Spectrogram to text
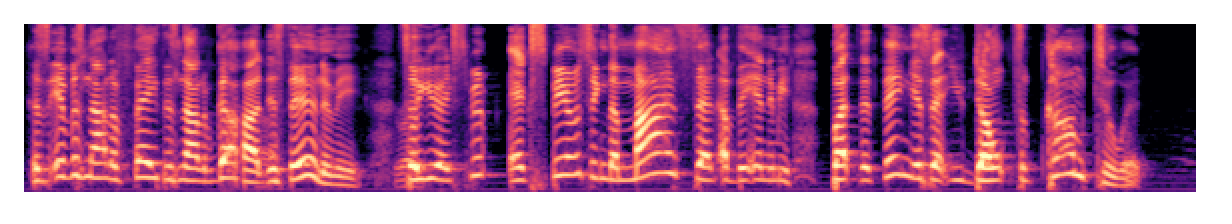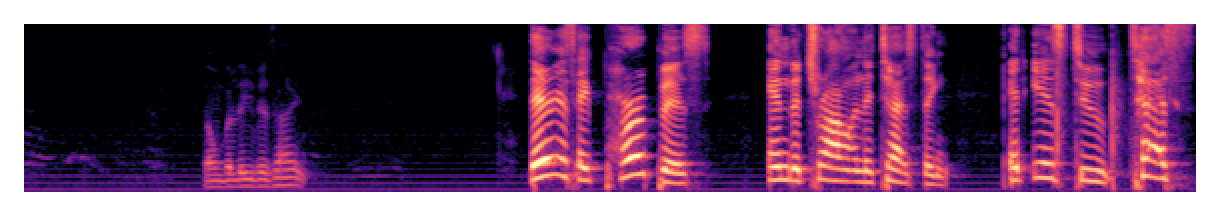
because if it's not of faith, it's not of God. It's the enemy. So you're exper- experiencing the mindset of the enemy, but the thing is that you don't succumb to it. Don't believe his hype. There is a purpose in the trial and the testing. It is to test.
